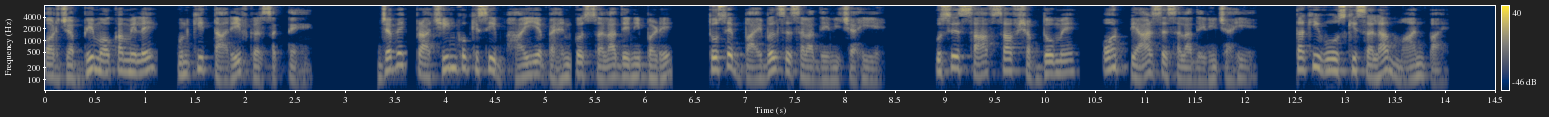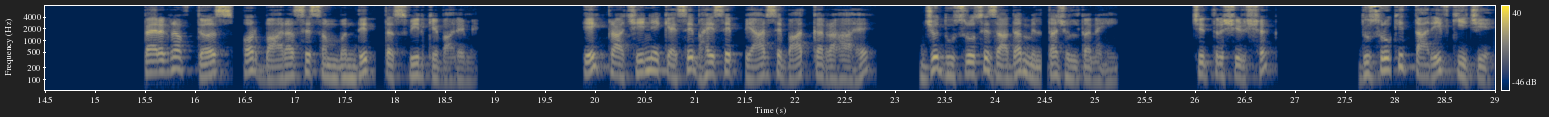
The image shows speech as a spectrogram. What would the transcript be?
और जब भी मौका मिले उनकी तारीफ़ कर सकते हैं। जब एक प्राचीन को किसी भाई या बहन को सलाह देनी पड़े तो उसे बाइबल से सलाह देनी चाहिए। उसे साफ़ साफ़ शब्दों में और प्यार से सलाह देनी चाहिए, ताकि वो उसकी सलाह मान पाए। पैराग्राफ 10 और 12 से संबंधित तस्वीर के बारे में। एक प्राचीन एक ऐसे भाई से प्यार से बात कर रहा है, जो दूसरों से ज़्यादा मिलता जुलता नहीं। चित्र शीर्षक, दूसरों की तारीफ़ कीजिए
